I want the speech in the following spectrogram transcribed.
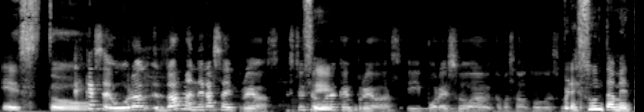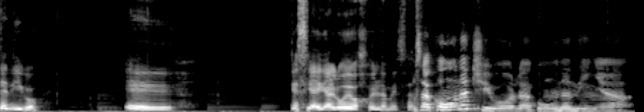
Esto... Es que seguro, de todas maneras hay pruebas. Estoy segura que hay pruebas y por eso ha, pasado todo eso. Presuntamente digo. Eh, que sí hay algo debajo de la mesa. O sea, con una chivola, con una niña,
